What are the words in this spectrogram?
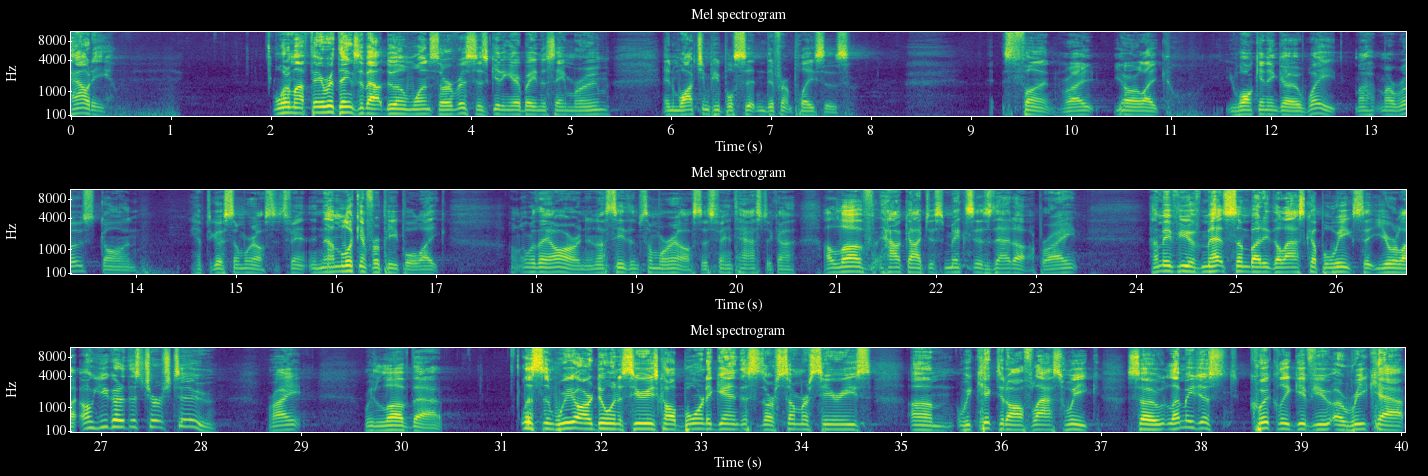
Howdy. One of my favorite things about doing one service is getting everybody in the same room and watching people sit in different places. It's fun, right? Y'all are like, you walk in and go, wait, my, my row's gone. You have to go somewhere else. It's fan-. And I'm looking for people like, I don't know where they are, and then I see them somewhere else. It's fantastic. I, I love how God just mixes that up, right? How many of you have met somebody the last couple weeks that you were like, oh, you go to this church too, right? We love that. Listen, we are doing a series called Born Again. This is our summer series. Um, we kicked it off last week. So let me just quickly give you a recap.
